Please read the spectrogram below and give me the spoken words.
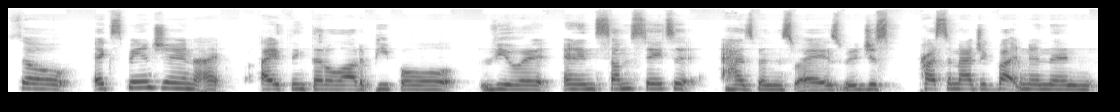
So expansion, I I think that a lot of people view it, and in some states it has been this way, is we just press a magic button and then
